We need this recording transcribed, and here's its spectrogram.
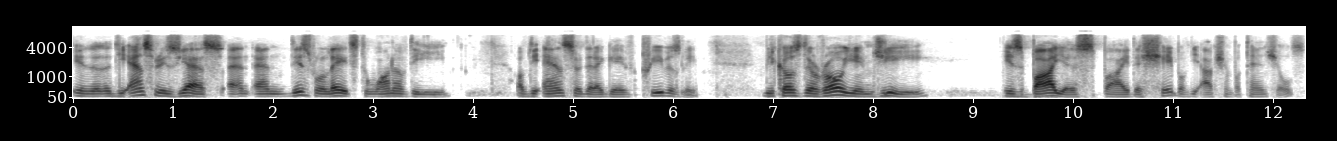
the answer is yes and and this relates to one of the of the answer that i gave previously because the raw emg is biased by the shape of the action potentials.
